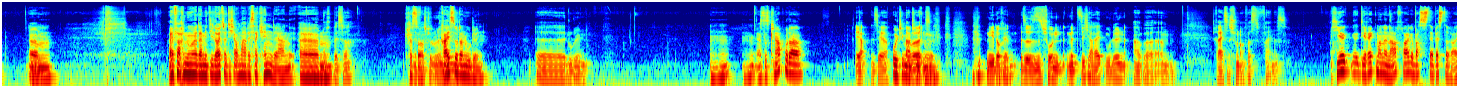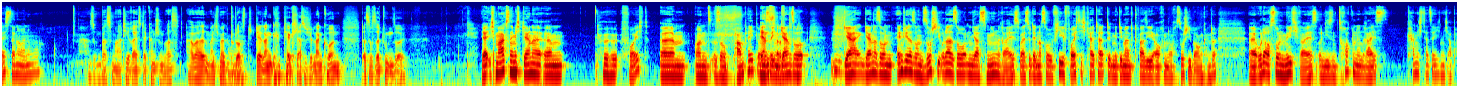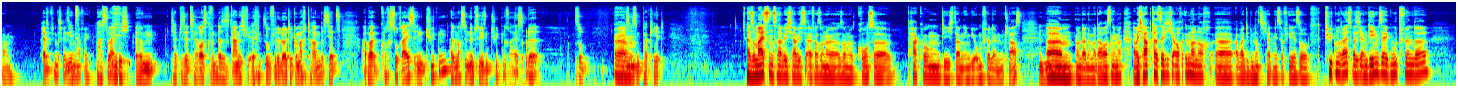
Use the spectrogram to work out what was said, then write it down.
Mhm. Ähm, einfach nur, damit die Leute dich auch mal besser kennenlernen. Ähm, Noch besser. Christoph, Reis oder Nudeln? Äh, Nudeln. Mhm. mhm. Ist es knapp oder? Ja, sehr. Ultimativ aber, Nudeln. nee, doch. Okay. Also es ist schon mit Sicherheit Nudeln, aber ähm, Reis ist schon auch was Feines. Hier äh, direkt mal eine Nachfrage. Was ist der beste Reis, deiner Meinung nach? So ein Basmati-Reis, der kann schon was. Aber manchmal tut auch der, Lang der klassische Langkorn das, was er tun soll. Ja, ich mag es nämlich gerne ähm, feucht ähm, und so pumpig und deswegen gern so ger gerne so ein entweder so ein Sushi oder so ein Jasminreis, weißt du, der noch so viel Feuchtigkeit hat, mit dem man quasi auch noch Sushi bauen könnte. Äh, oder auch so ein Milchreis und diesen trockenen Reis kann ich tatsächlich nicht abhaben. Also finde ich richtig jetzt nervig. Hast du eigentlich, ähm, ich habe das jetzt herausgefunden, dass es gar nicht viel, so viele Leute gemacht haben bis jetzt. Aber kochst du Reis in Tüten? Also machst du, nimmst du diesen Tütenreis oder so Reis ähm, ist ein Paket? Also meistens habe ich, hab ich einfach so eine, so eine große Packung, die ich dann irgendwie umfülle in ein Glas mhm. ähm, und dann immer daraus nehme. Aber ich habe tatsächlich auch immer noch, äh, aber die benutze ich halt nicht so viel, so Tütenreis. Was ich an dem sehr gut finde,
